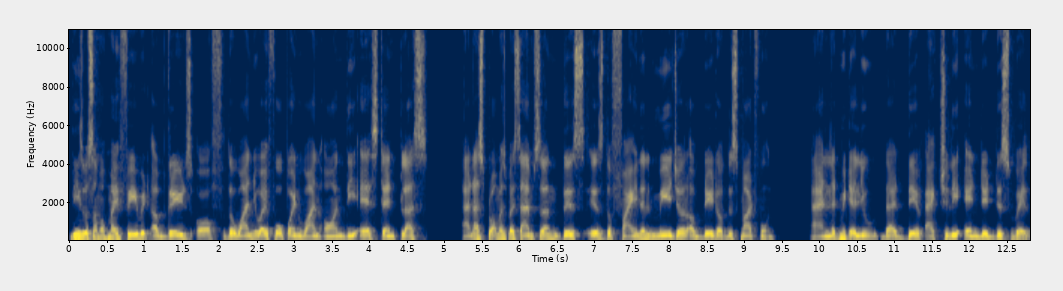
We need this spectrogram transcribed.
these were some of my favorite upgrades of the One UI 4.1 on the S10 Plus. And as promised by Samsung, this is the final major update of the smartphone. And let me tell you that they've actually ended this well.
